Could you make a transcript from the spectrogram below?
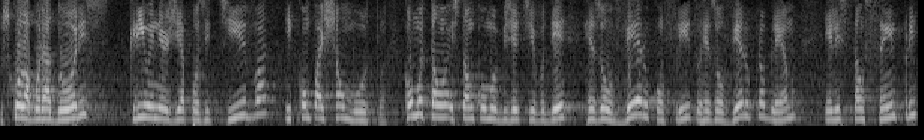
Os colaboradores criam energia positiva e compaixão mútua. Como estão, estão como objetivo de resolver o conflito, resolver o problema, eles estão sempre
